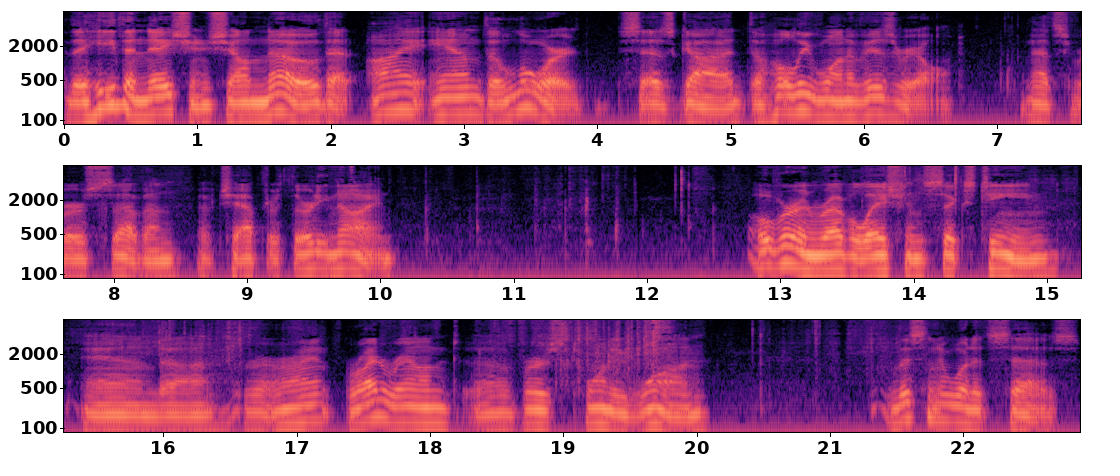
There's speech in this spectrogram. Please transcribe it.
the heathen nations shall know that I am the Lord, says God, the Holy One of Israel. That's verse 7 of chapter 39. Over in Revelation 16, and uh, right, right around uh, verse 21, listen to what it says.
